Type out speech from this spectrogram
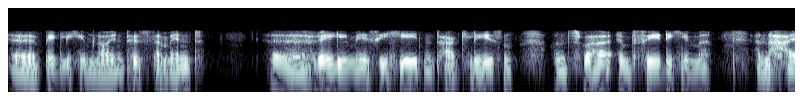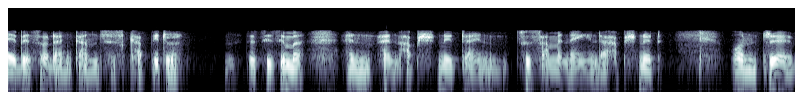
äh, wirklich im Neuen Testament äh, regelmäßig jeden Tag lesen. Und zwar empfehle ich immer ein halbes oder ein ganzes Kapitel. Das ist immer ein, ein Abschnitt, ein zusammenhängender Abschnitt. Und äh,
